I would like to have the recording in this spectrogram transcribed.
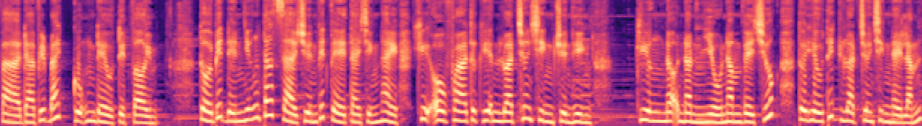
và David Beck cũng đều tuyệt vời. Tôi biết đến những tác giả chuyên viết về tài chính này khi Oprah thực hiện loạt chương trình truyền hình kiêng nợ nần nhiều năm về trước. Tôi yêu thích loạt chương trình này lắm.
